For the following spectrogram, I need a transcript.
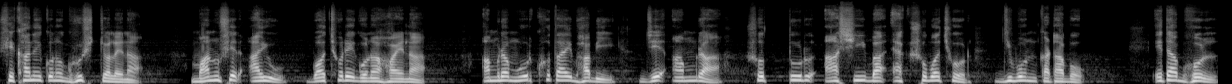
সেখানে কোনো ঘুষ চলে না। মানুষের আয়ু বছরে গোনা হয় না। আমরা মূর্খতায় ভাবি যে আমরা সত্তর, আশি বা একশো বছর জীবন কাটাবো। এটা ভুল।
